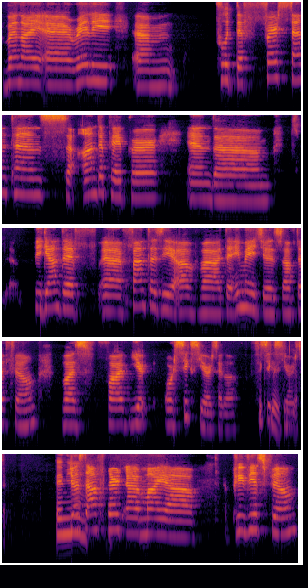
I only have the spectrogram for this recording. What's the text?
when I uh, really um, put the first sentence on the paper and um, began the uh, fantasy of uh, the images of the film was five year or six years ago. Six, six years, years, ago. And just after uh, my uh, previous film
